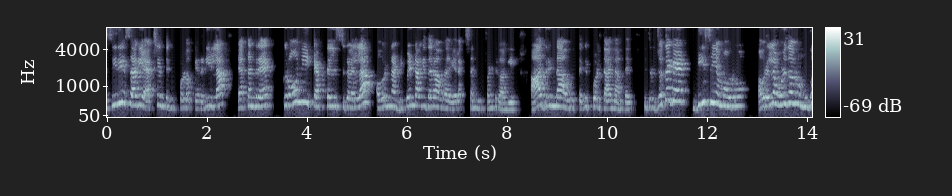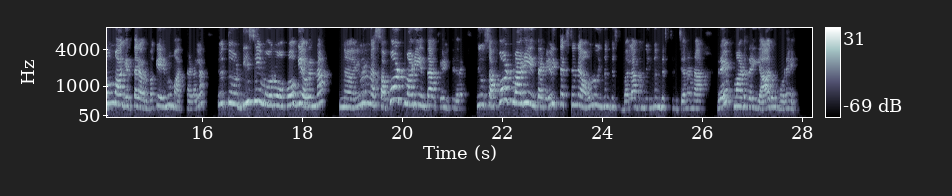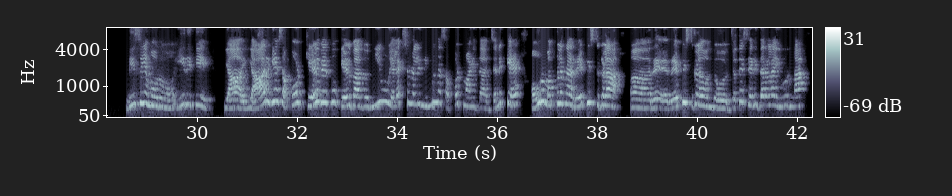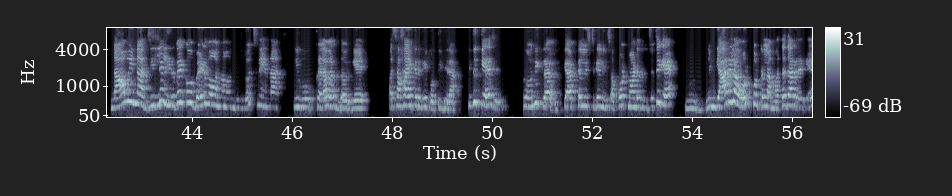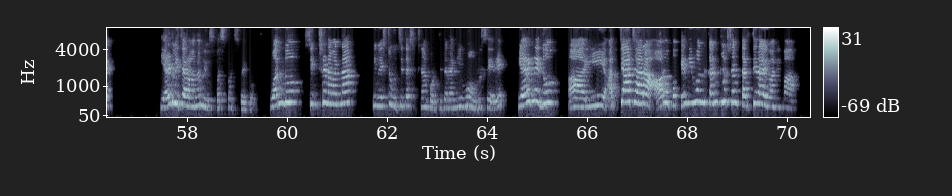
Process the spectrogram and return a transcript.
ಸೀರಿಯಸ್ ಆಗಿ ಆಕ್ಷನ್ ತೆಗೆದುಕೊಳ್ಳೋಕೆ ರೆಡಿ ಇಲ್ಲ. ಯಾಕಂದ್ರೆ ಕ್ರೋನಿ ಕ್ಯಾಪಿಟಲಿಸ್ಟ್ ಗಳೆಲ್ಲ ಅವ್ರನ್ನ ಡಿಪೆಂಡ್ ಆಗಿದ್ದಾರೆ ಅವರ ಎಲೆಕ್ಷನ್ ಫಂಡ್ಗಾಗಿ ಆದ್ರಿಂದ ಅವರು ತೆಗೆದುಕೊಳ್ತಾ ಇಲ್ಲ ಅಂತ ಇದ್ರ ಜೊತೆಗೆ ಡಿ ಸಿ ಎಂ ಅವರು, ಅವರೆಲ್ಲ ಉಳಿದವರು ಮುಗಮ್ಮಾಗಿರ್ತಾರೆ ಅವ್ರ ಬಗ್ಗೆ ಏನೂ ಮಾತನಾಡಲ್ಲ. ಇವತ್ತು ಡಿ ಸಿ ಎಂ ಅವರು ಹೋಗಿ ಅವರನ್ನ ಇವ್ರನ್ನ ಸಪೋರ್ಟ್ ಮಾಡಿ ಅಂತ ಕೇಳ್ತಿದ್ದಾರೆ ನೀವು ಸಪೋರ್ಟ್ ಮಾಡಿ ಅಂತ ಹೇಳಿದ ತಕ್ಷಣ ಅವರು ಇನ್ನೊಂದಿಷ್ಟು ಬಲ ಬಂದು ಇನ್ನೊಂದಿಷ್ಟು ಜನನ ರೇಪ್ ಮಾಡಿದ್ರೆ ಯಾರು ಹೊಣೆ? ಡಿ ಸಿ ಎಂ ಅವರು ಈ ರೀತಿ ಯಾ, ಯಾರಿಗೆ ಸಪೋರ್ಟ್ ಕೇಳಬೇಕು, ಕೇಳಬಾರ್ದು. ನೀವು ಎಲೆಕ್ಷನ್ ಅಲ್ಲಿ ನಿಮ್ಮನ್ನ ಸಪೋರ್ಟ್ ಮಾಡಿದ್ದ ಜನಕ್ಕೆ ಅವ್ರ ಮಕ್ಕಳನ್ನ ರೇಪಿಸ್ಟ್ಗಳ ರೇಪಿಸ್ಟ್ಗಳ ಒಂದು ಜೊತೆ ಸೇರಿದ್ದಾರಲ್ಲ, ಇವ್ರನ್ನ ನಾವು ಇನ್ನ ಜಿಲ್ಲೆಯಲ್ಲಿ ಇರ್ಬೇಕೋ ಬೇಡವೋ ಅನ್ನೋ ಒಂದು ಯೋಚನೆಯನ್ನ ನೀವು ಕೆಳವರ್ಗದವ್ರಿಗೆ ಸಹಾಯಕರಿಗೆ ಕೊಟ್ಟಿದ್ದೀರಾ? ಇದಕ್ಕೆ ಕ್ರೋನಿಕ್ ಕ್ಯಾಪಿಟಲಿಸ್ಟ್ಗೆ ನೀವು ಸಪೋರ್ಟ್ ಮಾಡೋದ್ರ ಜೊತೆಗೆ ನಿಮ್ಗೆ ಯಾರೆಲ್ಲ ಓಟ್ ಕೊಟ್ರಲ್ಲ ಮತದಾರರಿಗೆ, ಎರಡು ವಿಚಾರವನ್ನ ನೀವು ಸ್ಪಷ್ಟಪಡಿಸ್ಬೇಕು. ಒಂದು ಶಿಕ್ಷಣವನ್ನ ನೀವು ಎಷ್ಟು ಉಚಿತ ಶಿಕ್ಷಣ ಕೊಡ್ತಿದ್ದಾರೆ, ನೀವು ಅವರು ಸೇರಿ. ಎರಡನೇದು, ಆ, ಈ ಅತ್ಯಾಚಾರ ಆರೋಪಕ್ಕೆ ನೀವು ಒಂದು ಕನ್ಕ್ಲೂಷನ್ ತರ್ತೀರಾ ಇಲ್ವಾ ನಿಮ್ಮ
